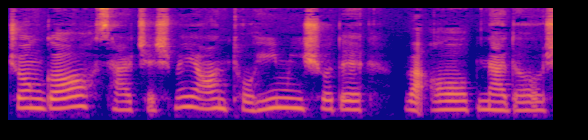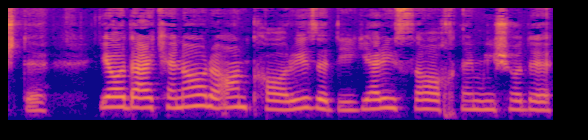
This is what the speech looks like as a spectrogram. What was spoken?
چون گاه سرچشمه آن توهی می شده و آب نداشته یا در کنار آن کاریز دیگری ساخته می شده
